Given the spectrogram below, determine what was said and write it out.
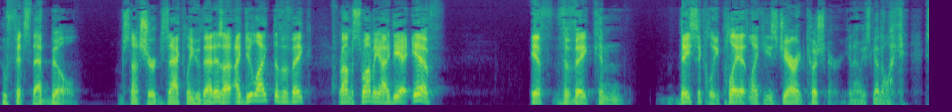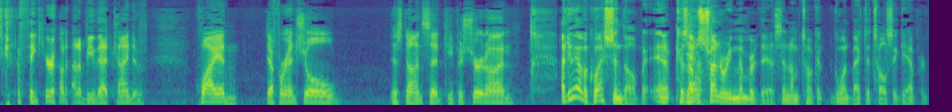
who fits that bill. I'm just not sure exactly who that is. I, I do like the Vivek Ramaswamy idea if if the Vivek can basically play it like he's Jared Kushner. You know, he's got to like he's got to figure out how to be that kind of quiet, deferential. As Don said, keep his shirt on. I do have a question though, because I was trying to remember this, and I'm talking going back to Tulsi Gabbard.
